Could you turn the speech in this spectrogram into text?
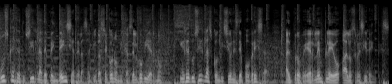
busca reducir la dependencia de las ayudas económicas del gobierno y reducir las condiciones de pobreza al proveerle empleo a los residentes.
